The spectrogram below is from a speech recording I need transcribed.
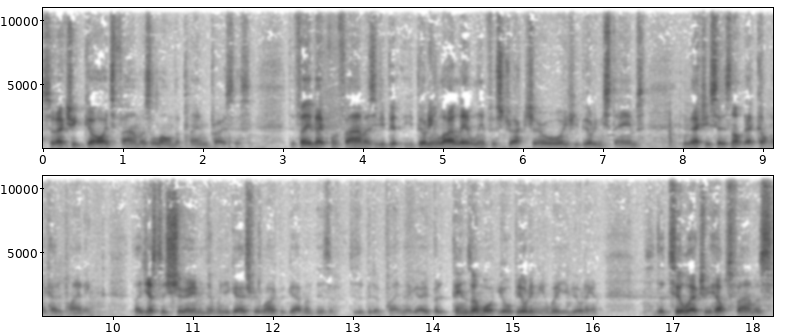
So it actually guides farmers along the planning process the feedback from farmers, if you're building low level infrastructure or if you're building stems, they've actually said it's not that complicated planning. They just assume that when you go through local government, there's a, there's a bit of planning to go. But it depends on what you're building and where you're building it. So the till actually helps farmers,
